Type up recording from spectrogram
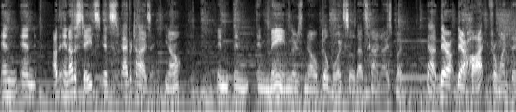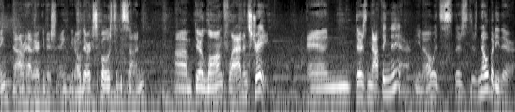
And and in other states, it's advertising. You know, in in in Maine, there's no billboards, so that's kind of nice. But yeah, they're they're hot for one thing. And I don't have air conditioning. You know, they're exposed to the sun. Um, they're long, flat, and straight and there's nothing there. You know, it's there's there's nobody there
